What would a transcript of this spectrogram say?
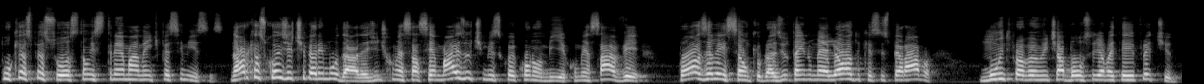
porque as pessoas estão extremamente pessimistas. Na hora que as coisas já tiverem mudado, a gente começar a ser mais otimista com a economia, começar a ver pós-eleição que o Brasil está indo melhor do que se esperava, muito provavelmente a bolsa já vai ter refletido.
